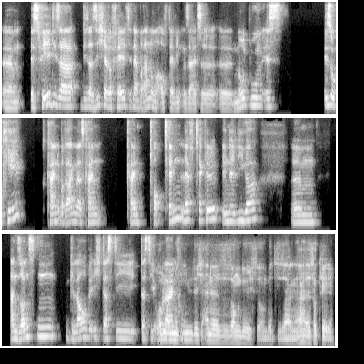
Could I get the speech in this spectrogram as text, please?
Ähm, es fehlt dieser, dieser sichere Fels in der Brandung auf der linken Seite. Äh, Noteboom ist, ist okay, kein überragender, ist kein, kein Top 10 Left Tackle in der Liga. Ähm, ansonsten glaube ich, dass die, dass die O-Line. mit ihm durch eine Saison durch, so würde ich sagen. Ja, ist okay.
